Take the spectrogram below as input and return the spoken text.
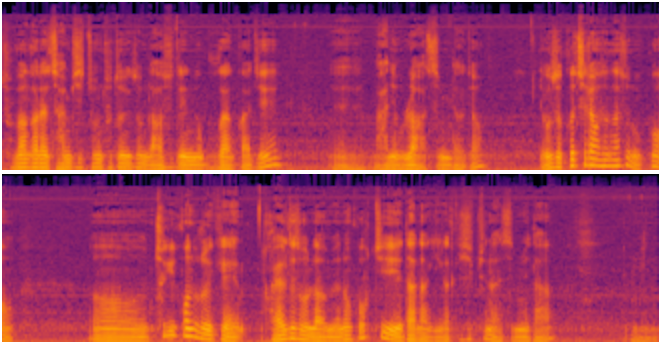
조만간에 잠시 좀 조정이 좀 나올 수도 있는 구간까지 예, 많이 올라왔습니다, 그죠? 여기서 끝이라고 생각할 수는 없고 어, 투기권으로 이렇게 과열돼서 올라오면은 꼭지 예단하기가 쉽지는 않습니다. 음,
